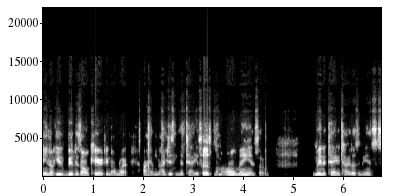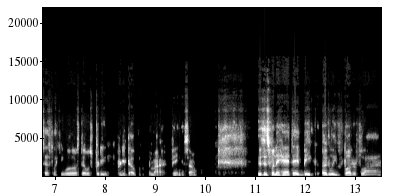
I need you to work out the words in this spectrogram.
you know, he built his own character. You know, I'm not, I am not just Natalya's husband. I'm my own man. So winning the tag titles and being successful like he was, that was pretty, pretty dope in my opinion. So this is when they had that big, ugly butterfly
